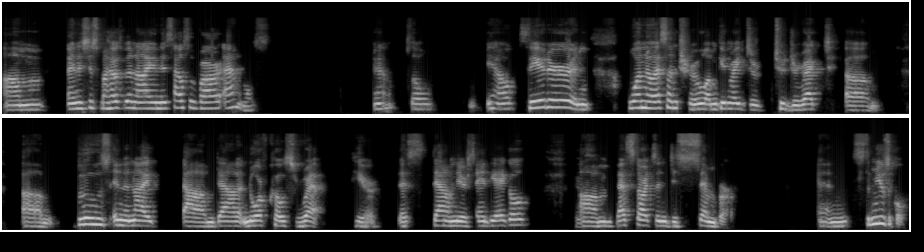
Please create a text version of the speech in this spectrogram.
Um, and it's just my husband and I in this house of our animals. Yeah, so you know, theater and well, no, that's untrue. I'm getting ready to, to direct um, um, Blues in the Night um, down at North Coast Rep here. That's down near San Diego. Yes. Um, that starts in December, and it's the musical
